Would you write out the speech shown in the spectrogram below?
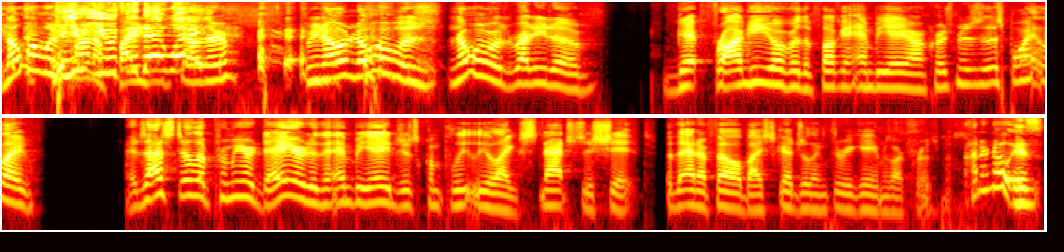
no one was Can you trying to fight that each other. You know, no one was no one was ready to get froggy over the fucking NBA on Christmas at this point. Like, is that still a premier day, or did the NBA just completely like snatch the shit of the NFL by scheduling three games on Christmas? I don't know. Is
